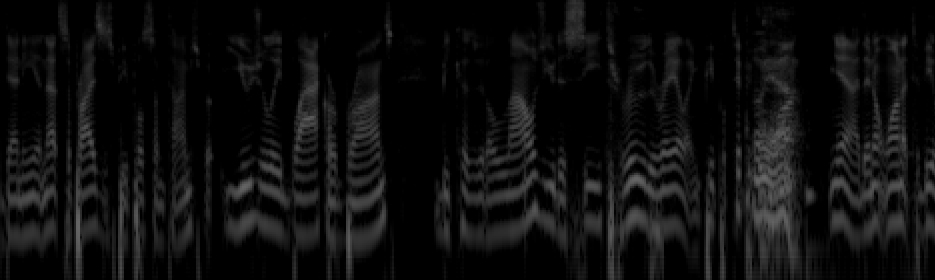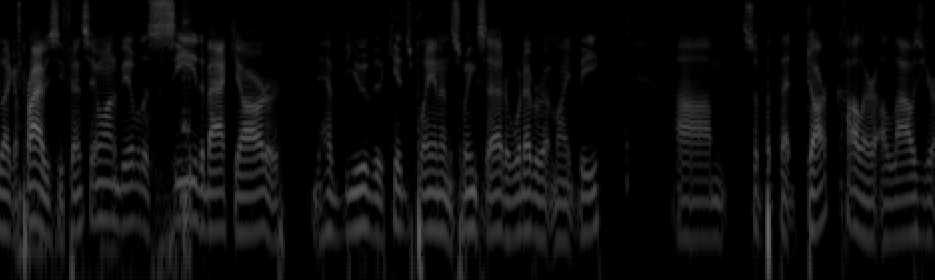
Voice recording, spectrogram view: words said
Denny, and that surprises people sometimes, but usually black or bronze because it allows you to see through the railing. People typically oh, yeah. want, yeah, they don't want it to be like a privacy fence. They want to be able to see the backyard or have view of the kids playing on the swing set or whatever it might be. Um, so, but that dark color allows your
